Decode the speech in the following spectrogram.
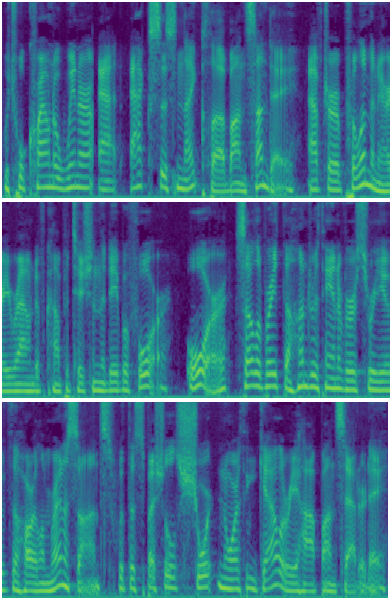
which will crown a winner at Axis Nightclub on Sunday after a preliminary round of competition the day before. Or celebrate the 100th anniversary of the Harlem Renaissance with a special Short North gallery hop on Saturday.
